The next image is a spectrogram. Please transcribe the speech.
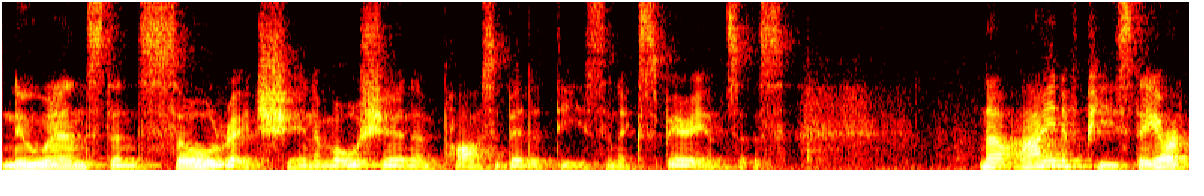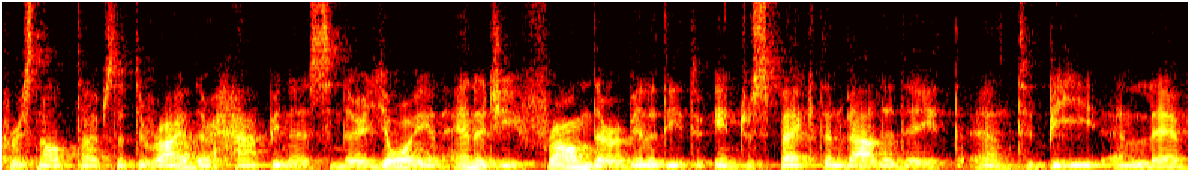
nuanced and so rich in emotion and possibilities and experiences. Now, INFPs, they are personality types that derive their happiness and their joy and energy from their ability to introspect and validate and to be and live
